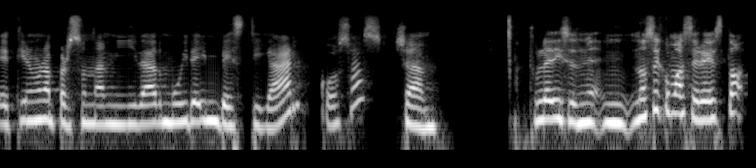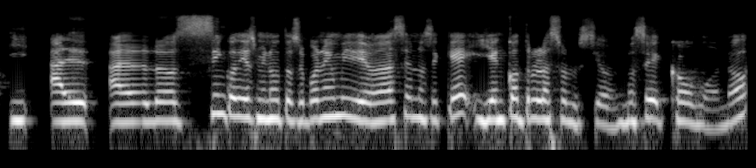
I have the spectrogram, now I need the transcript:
eh, tiene una personalidad muy de investigar cosas, o sea, tú le dices, no sé cómo hacer esto, y al, a los 5 o 10 minutos se pone un video, hace no sé qué, y ya encontró la solución, no sé cómo, ¿no?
